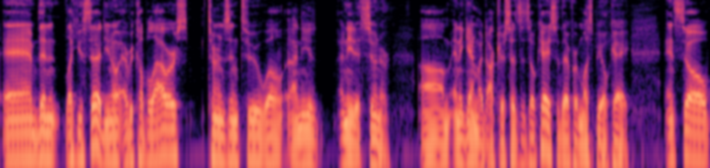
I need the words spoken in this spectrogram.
And then like you said you know every couple hours turns into well i need i need it sooner. Um, and again my doctor says it's okay so therefore it must be okay. And so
